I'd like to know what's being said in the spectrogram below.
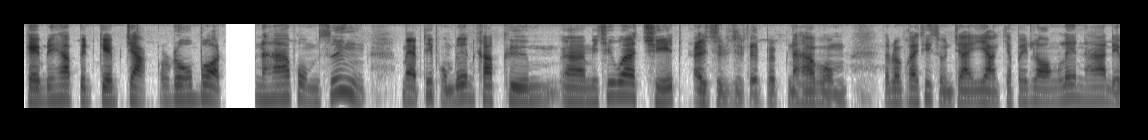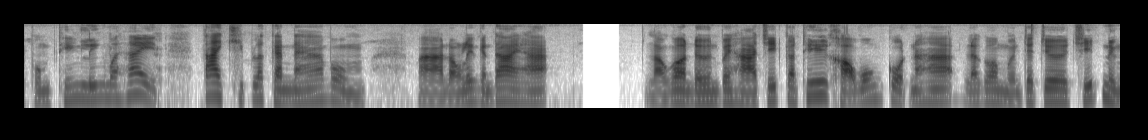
เกมนี้ครับเป็นเกมจากโรบอท นะฮะผมซึ่งแมปที่ผมเล่นครับคืออมีชื่อว่าชีตนะครับผมสำหรับใครที่สนใจอยากจะไปลองเล่นนะฮะเดี๋ยวผมทิ้งลิงก์ไว้ให้ใต้คลิปแล้วกันนะครับผมมาลองเล่นกันได้ฮะเราก็เดินไปหาชีตกันที่เขาวงกฏนะฮะแล้วก็เหมือนจะเจอชีตหนึ่ง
